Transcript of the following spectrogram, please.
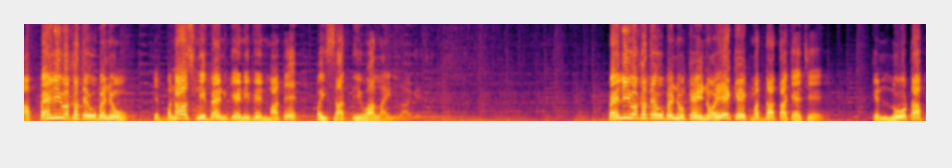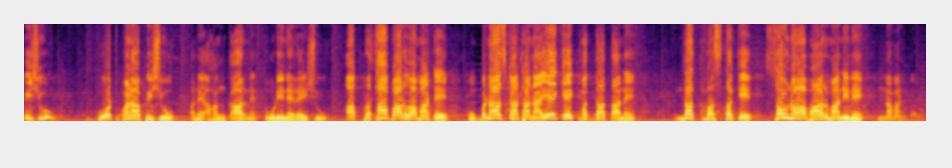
આ પહેલી વખત એવું બન્યું કે બનાસની બેન, ગેની બેન માટે પૈસા દેવા લાઈન લાગે પહેલી વખત એવું બન્યું કે એનો એક એક મતદાતા કહે છે કે નોટ આપીશું, વોટ પણ આપીશું અને અહંકારને તોડીને રહીશું. આ પ્રથા પાડવા માટે હું બનાસકાંઠાના એક એક મતદાતાને નતમસ્તકે સૌનો આભાર માનીને નમન કરું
